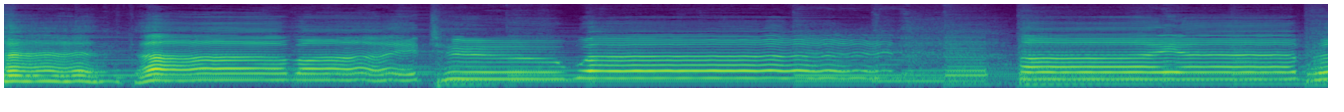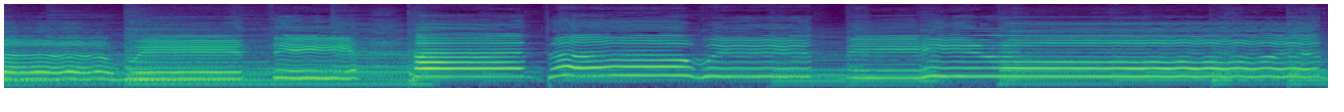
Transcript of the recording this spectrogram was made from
and thou my true word. I ever with thee, and thou with me, Lord.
